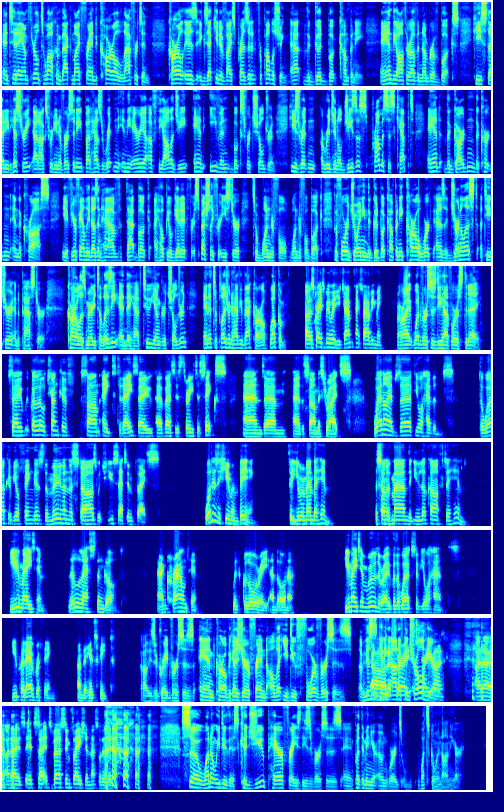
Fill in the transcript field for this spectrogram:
And today I'm thrilled to welcome back my friend Carl Laferton. Carl is Executive Vice President for Publishing at the Good Book Company and the author of a number of books. He studied history at Oxford University, but has written in the area of theology and even books for children. He's written Original Jesus, Promises Kept, and The Garden, the Curtain, and the Cross. If your family doesn't have that book, I hope you'll get it, for, especially for Easter. It's a wonderful, wonderful book. Before joining the Good Book Company, Carl worked as a journalist, a teacher, and a pastor. Carl is married to Lizzie, and they have two younger children. And it's a pleasure to have you back, Carl. Welcome. Oh, it's great to be with you, champ. Thanks for having me. All right. What verses do you have for us today? So we've got a little chunk of Psalm 8 today, so uh, verses 3 to 6. And um, uh, the psalmist writes When I observe your heavens, the work of your fingers, the moon and the stars which you set in place, what is a human being that you remember him? The Son of Man that you look after him? You made him little less than God, and crowned him with glory and honor. You made him ruler over the works of your hands. You put everything under his feet. Oh, these are great verses. And Carl, because you're a friend, I'll let you do four verses. I mean, this is oh, getting out very, of control here. Time. I know, I know. It's it's uh, it's verse inflation. That's what it is. so why don't we do this? Could you paraphrase these verses and put them in your own words? What's going on here?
